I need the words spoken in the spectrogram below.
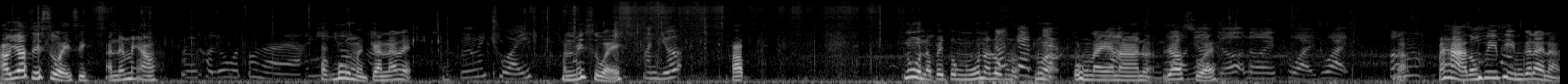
เอายอดสวยๆสิ อันนั้นไม่เอา มันเขาเรียกว่าต้นอะไรอะผักบุ้งเหมือนกันนั่นแหละ มันไม่สวย มันไม่สวย มันเยอะ นู่นน่ะไปตรงนู้นนะลูกน่ะนู่นน่ะตรงในนาเน่ะยอดสวย เยอะเลยสวยด้วยน่ะไปหาตรงพี่พิมพ์ก็ได้น่ะ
